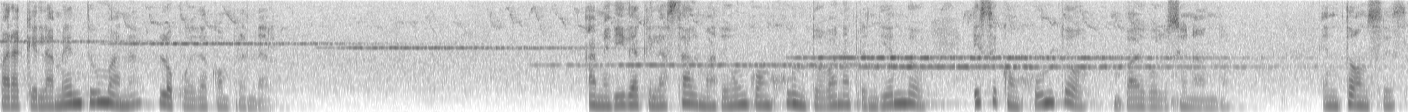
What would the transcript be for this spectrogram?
para que la mente humana lo pueda comprender. A medida que las almas de un conjunto van aprendiendo, ese conjunto va evolucionando. Entonces,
